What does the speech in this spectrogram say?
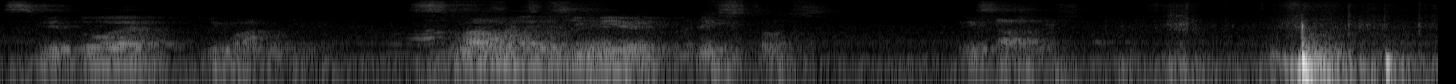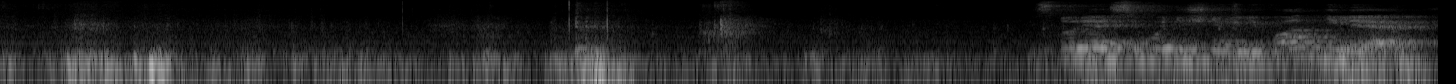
Святое Евангелие. Слава, тебе, Христос. Присаживайся. История сегодняшнего Евангелия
